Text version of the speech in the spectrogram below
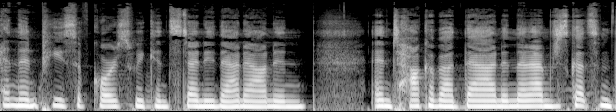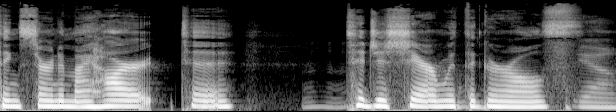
And then peace, of course, we can study that out and and talk about that. And then I've just got some things stirring in my heart to Mhm. to just share with the girls. Yeah.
